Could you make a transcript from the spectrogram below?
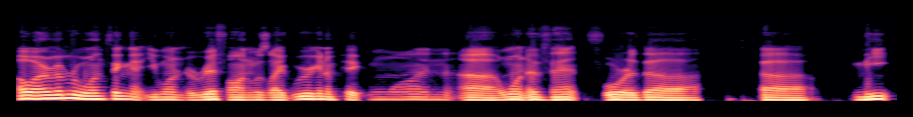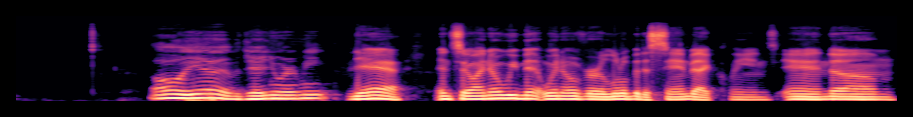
Oh, I remember one thing that you wanted to riff on was like we were gonna pick one uh one event for the uh meet. Oh yeah, the January meet. Yeah, and so I know we met went over a little bit of sandbag cleans and um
